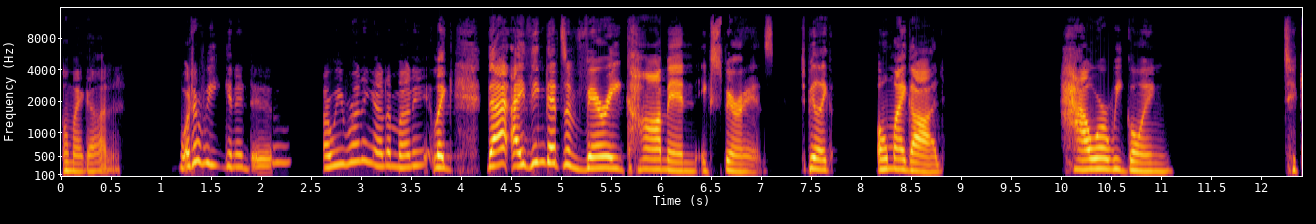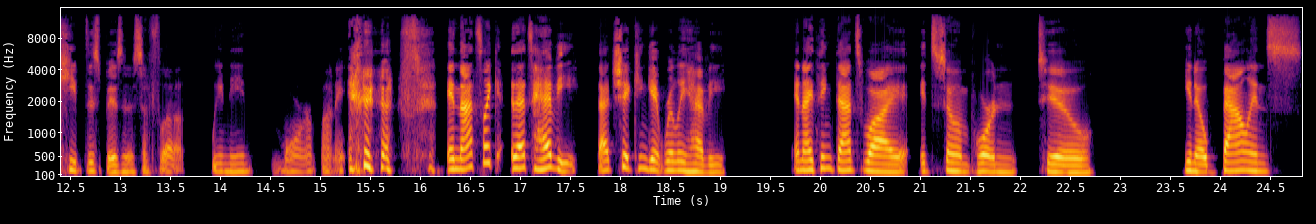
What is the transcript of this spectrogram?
"Oh my god, what are we going to do? Are we running out of money?" Like that I think that's a very common experience to be like, "Oh my god, how are we going to keep this business afloat? We need more money." and that's like that's heavy. That shit can get really heavy. And I think that's why it's so important to you know, balance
